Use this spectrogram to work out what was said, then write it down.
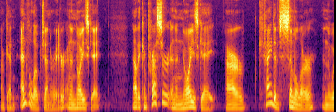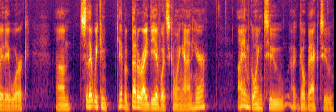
I've got an envelope generator, and a noise gate. Now the compressor and the noise gate are kind of similar in the way they work um, so that we can have a better idea of what's going on here. I am going to uh, go back to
